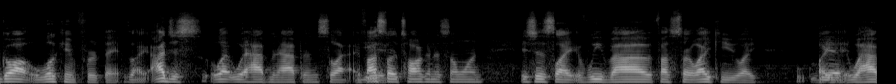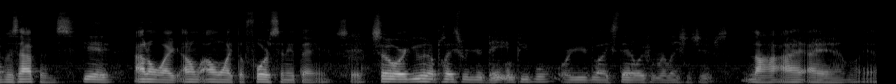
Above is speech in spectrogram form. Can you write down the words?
go out looking for things. Like I just let what happen happen. So like, if Yeah. I start talking to someone, it's just like if we vibe, if I start liking you, like like Yeah. what happens happens. Yeah. I don't like I don't I don't like to force anything. So So are you in a place where you're dating people, or you're like staying away from relationships? nah, I I am yeah.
